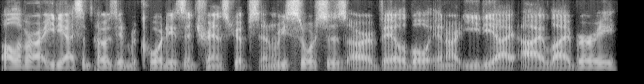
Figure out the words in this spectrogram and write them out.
All of our EDI Symposium recordings and transcripts and resources are available in our EDI I library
